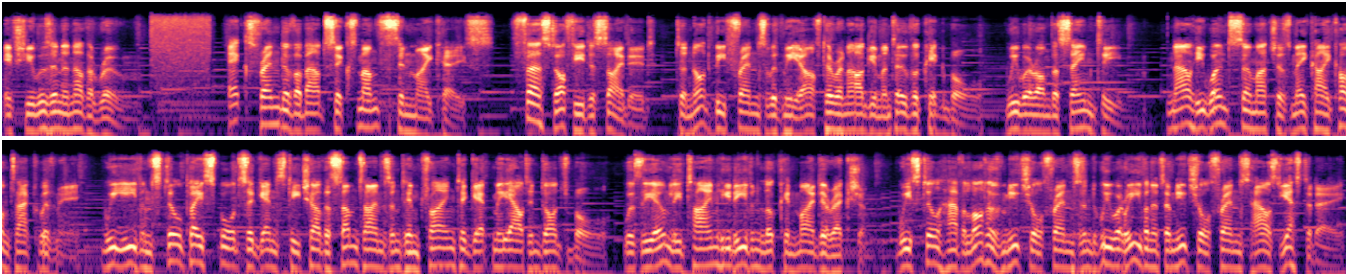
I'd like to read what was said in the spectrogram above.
if she was in another room. Ex-friend of about 6 months in my case. First off he decided to not be friends with me after an argument over kickball. We were on the same team. Now he won't so much as make eye contact with me. We even still play sports against each other sometimes and him trying to get me out in dodgeball was the only time he'd even look in my direction. We still have a lot of mutual friends and we were even at a mutual friend's house yesterday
